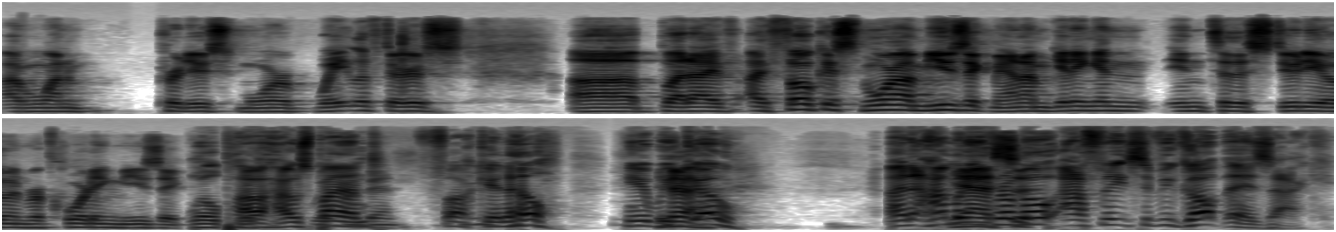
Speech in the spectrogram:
I want to produce more weightlifters, uh, but I've I focused more on music, man. I'm getting in into the studio and recording music. Willpower with- House with my Band. Fucking hell. Here we Yeah. go. And how many Yeah, so- remote athletes have you got there, Zack?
